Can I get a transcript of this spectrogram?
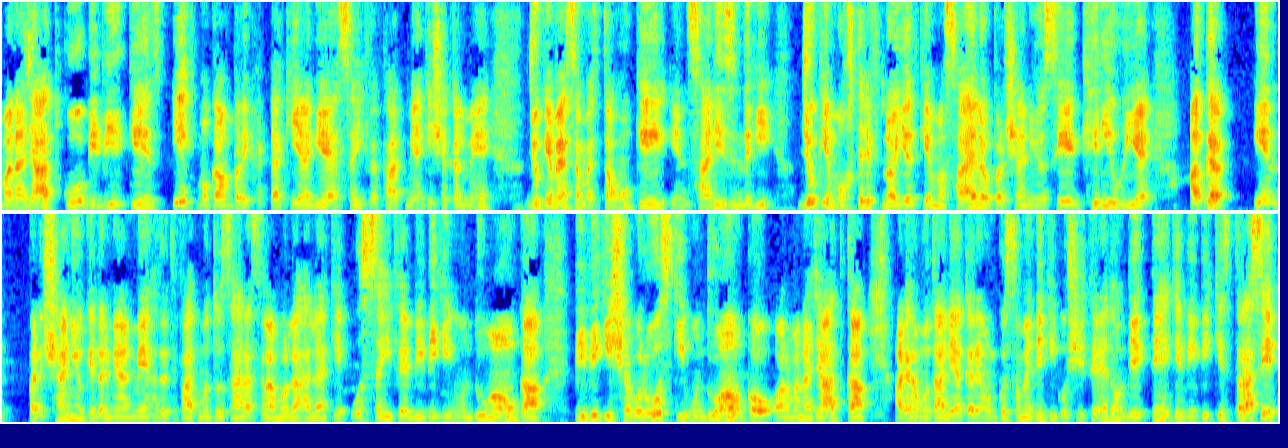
मनाजात को बीबी के एक मकाम पर इकट्ठा किया गया है सहीफ़ फातमिया की शक्ल में, जो कि मैं समझता हूँ कि इंसानी ज़िंदगी, जो कि मुख्तलिफ़ नौीयत के मसायल और परेशानियों से घिरी हुई है। अगर इन परेशानियों के दरमियान में हज़रत फ़ातमा सलाम के उस सहीफ़े बीबी की उन दुआओं का, बीबी की शब रोज़ की उन दुआओं को और मनाजात का अगर हम मुताल करें, उनको समझने की कोशिश करें तो हम देखते हैं कि बीबी किस तरह से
